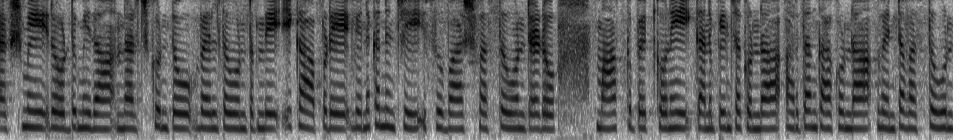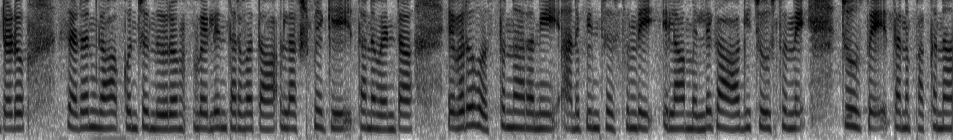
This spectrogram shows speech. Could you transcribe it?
లక్ష్మి రోడ్డు మీద నడుచుకుంటూ వెళ్తూ ఉంటుంది. ఇక అప్పుడే వెనక నుంచి సుభాష్ వస్తూ ఉంటాడు. మాస్క్ పెట్టుకొని కనిపించకుండా అర్థం కాకుండా వెంట వస్తూ ఉంటాడు. సడన్గా కొంచెం దూరం వెళ్ళిన తర్వాత లక్ష్మికి తన వెంట ఎవరో వస్తున్నారని అనిపించేస్తుంది. ఇలా మెల్లిగా ఆగి చూస్తుంది. చూస్తే తన పక్కన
